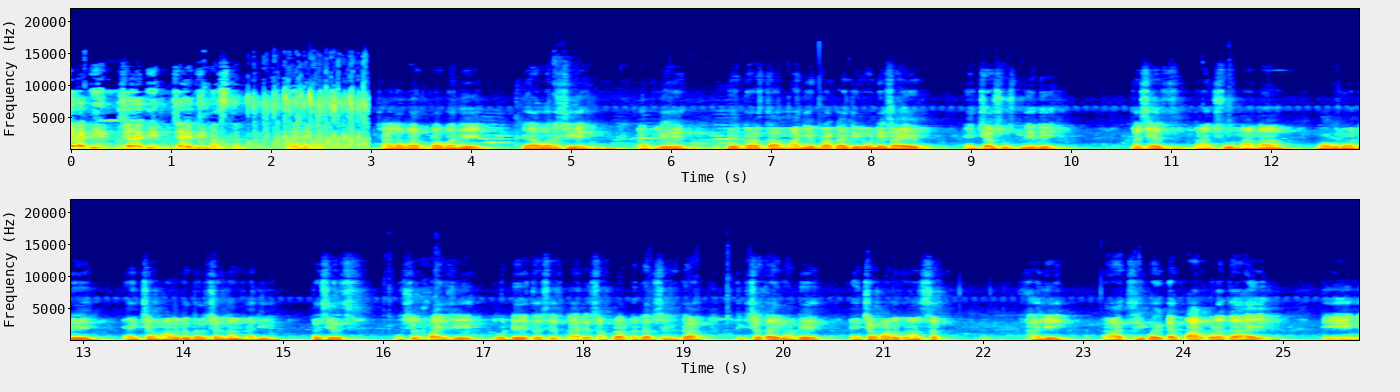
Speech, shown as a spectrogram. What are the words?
जय भीम जय भीम जय भीम असतं. धन्यवाद. कालावादप्रमाणे यावर्षी आपले फेररास्ता मान्य प्रकाशजी लोंढे साहेब यांच्या सूचनेने तसेच दानशू नाना भाऊ लोंढे यांच्या मार्गदर्शनाखाली तसेच भूषणभाईजी लोंढे तसेच कार्यसम्राटनगर नगर दीक्षाताई लोंढे यांच्या मार्गदर्शन खाली आज जी बैठक पार पडत आहे ती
